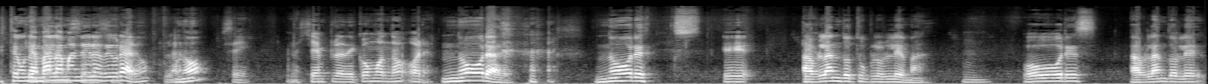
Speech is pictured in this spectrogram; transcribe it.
Esta es una mala manera de orar, ¿o Claro. ¿no? Sí, un ejemplo de cómo no orar. No orar. No ores eh, hablando tu problema. Mm. Ores hablándole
